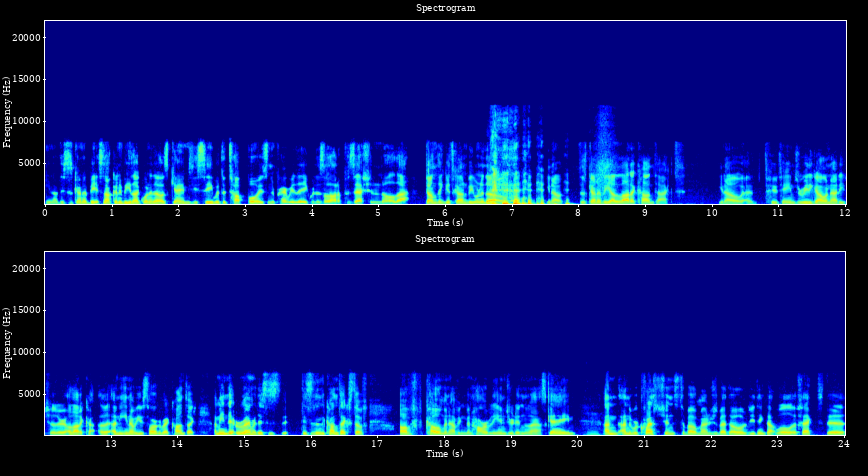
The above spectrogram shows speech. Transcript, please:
you know this is going to be it's not going to be like one of those games you see with the top boys in the Premier League where there's a lot of possession and all that. Don't think it's going to be one of those. you know, there's going to be a lot of contact. You know, uh, two teams really going at each other. A lot of co- uh, and you know he was talking about contact. I mean, th- remember this is this is in the context of of Coleman having been horribly injured in the last game, mm. and and there were questions to both managers about, oh, do you think that will affect the,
